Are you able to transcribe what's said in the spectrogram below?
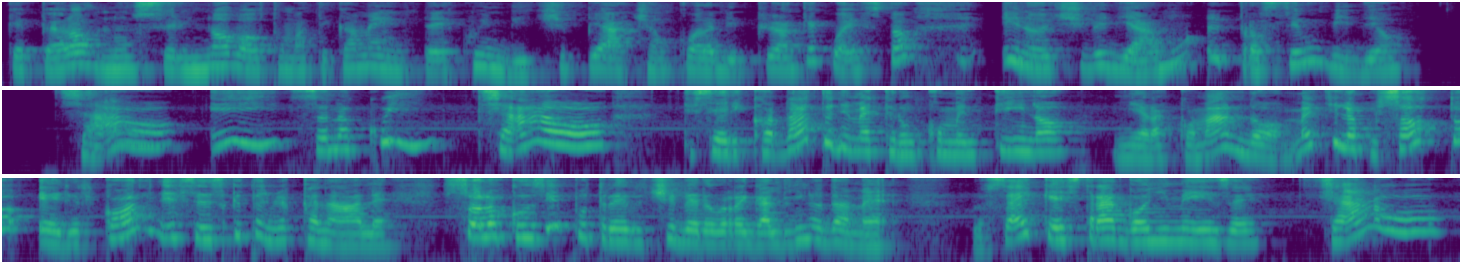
che però non si rinnova automaticamente e quindi ci piace ancora di più anche questo e noi ci vediamo al prossimo video. Ciao! Ehi, sono qui! Ciao! Ti sei ricordato di mettere un commentino? Mi raccomando, mettilo qui sotto e ricorda di essere iscritto al mio canale, solo così potrai ricevere un regalino da me. Lo sai che estraggo ogni mese? Ciao!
